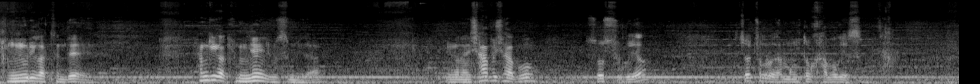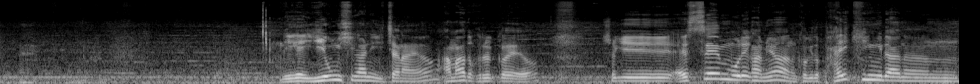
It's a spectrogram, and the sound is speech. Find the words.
닭요리 같은데 향기가 굉장히 좋습니다 이거는 샤브샤브 소스고요 저쪽으로 한번 또 가보겠습니다 네. 이게 이용 시간이 있잖아요 아마도 그럴 거예요 저기 SM몰에 가면 거기도 바이킹이라는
